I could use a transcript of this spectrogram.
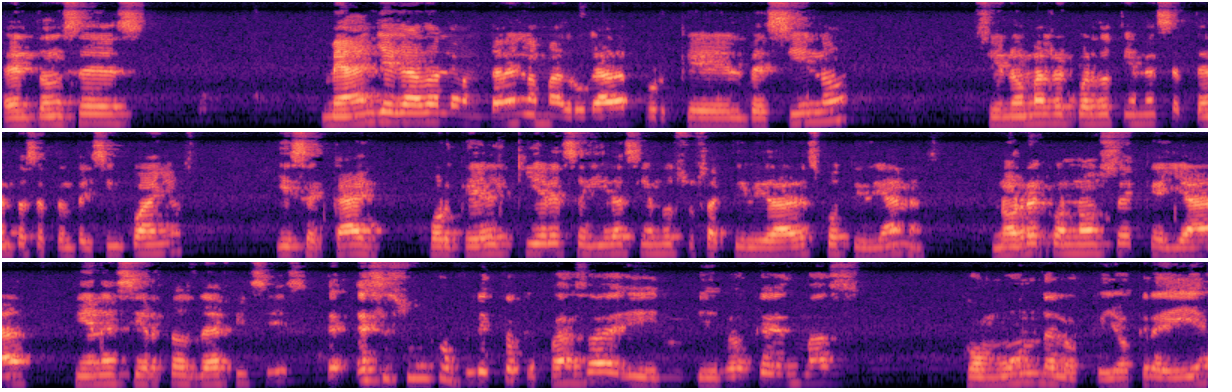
Entonces, me han llegado a levantar en la madrugada porque el vecino, si no mal recuerdo, tiene 70, 75 años y se cae porque él quiere seguir haciendo sus actividades cotidianas. No reconoce que ya tiene ciertos déficits. E- Ese es un conflicto que pasa y, y veo que es más común de lo que yo creía,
